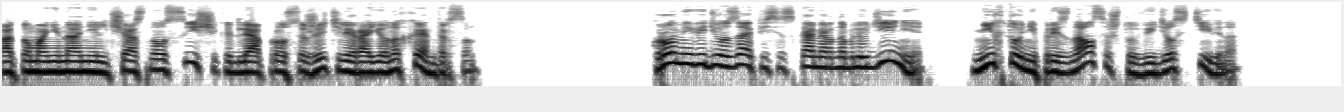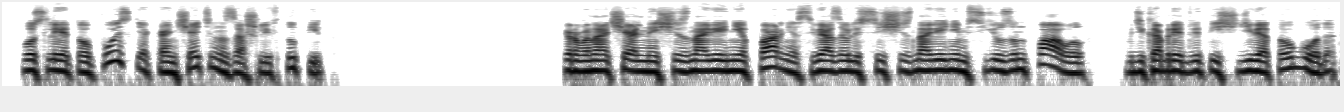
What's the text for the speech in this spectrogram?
Потом они наняли частного сыщика для опроса жителей района Хендерсон. Кроме видеозаписи с камер наблюдения, никто не признался, что видел Стивена. После этого поиски окончательно зашли в тупик. Первоначальное исчезновение парня связывались с исчезновением Сьюзен Пауэлл в декабре 2009 года,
